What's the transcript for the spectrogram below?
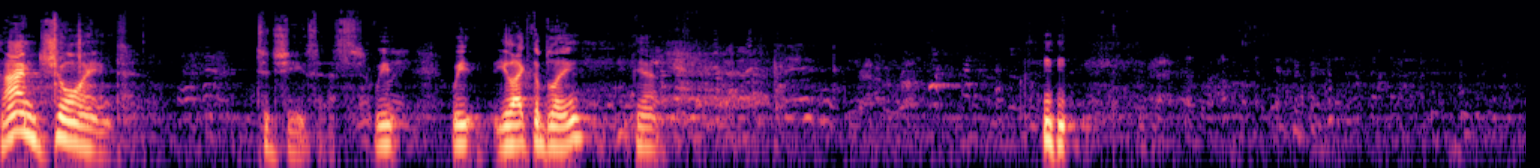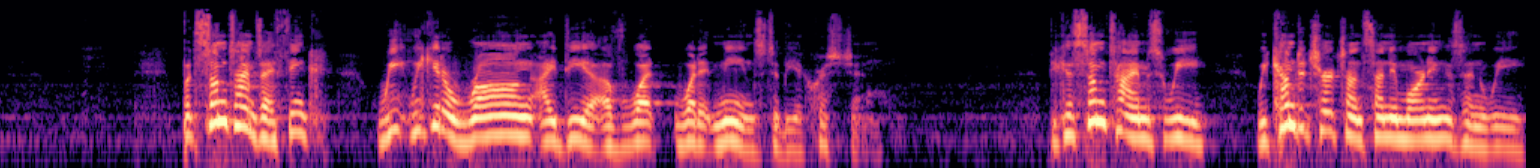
I'm joined to Jesus. We, we, you like the bling? Yeah. But sometimes I think we, we get a wrong idea of what, what it means to be a Christian. Because sometimes we, we come to church on Sunday mornings and we,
